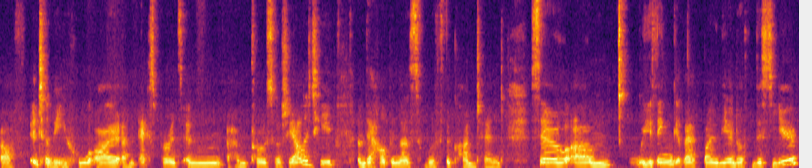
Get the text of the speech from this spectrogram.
of Italy, who are um, experts in um, pro sociality, and they're helping us with the content. So we think that by the end of this year,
